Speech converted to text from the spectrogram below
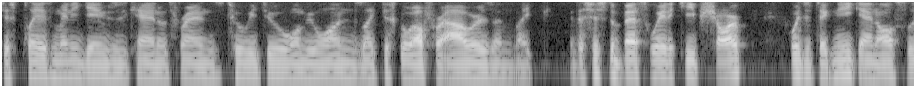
just play as many games as you can with friends 2v2 1v1s like just go out for hours and like that's just the best way to keep sharp with your technique and also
